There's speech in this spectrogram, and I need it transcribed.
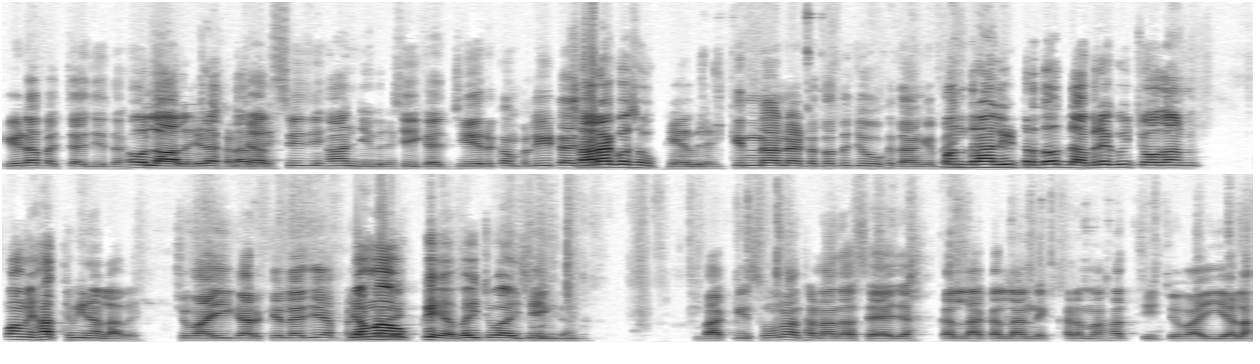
ਕਿਹੜਾ ਬੱਚਾ ਜੀ ਦਾ ਉਹ ਲਾਲ ਜਿਹੜਾ ਖੜਾ ਵੀਰੇ। ਜਰਸੀ ਜੀ। ਹਾਂਜੀ ਵੀਰੇ। ਠੀਕ ਹੈ ਜੇਰ ਕੰਪਲੀਟ ਹੈ ਜੀ। ਸਾਰਾ ਕੁਝ ਓਕੇ ਆ ਵੀਰੇ। ਕਿੰਨਾ ਨੈਟ ਦੁੱਧ ਜੋਖ ਦਾਂਗੇ ਬਾਈ? 15 ਲੀਟਰ ਦੁੱਧ ਆ ਵੀਰੇ ਕੋਈ 14 ਭਾਵੇਂ ਹੱਥ ਵੀ ਨਾ ਲਾਵੇ। ਚਵਾਈ ਕਰਕੇ ਲੈ ਜੀ ਆਪਣੇ ਜਮਾ ਘਰੇ। ਓਕੇ ਆ ਬਾਈ ਚਵਾਈ ਚੂਈ ਠੀਕ ਆ। ਦੀ। ਬਾਕੀ ਸੋਹਣਾ ਥਣਾ ਦਾ ਸਾਈਜ਼ ਆ ਕੱਲਾ ਕੱਲਾ ਨਿਖੜਮਾ ਹੱਥੀ ਚਵਾਈ ਵਾਲਾ।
